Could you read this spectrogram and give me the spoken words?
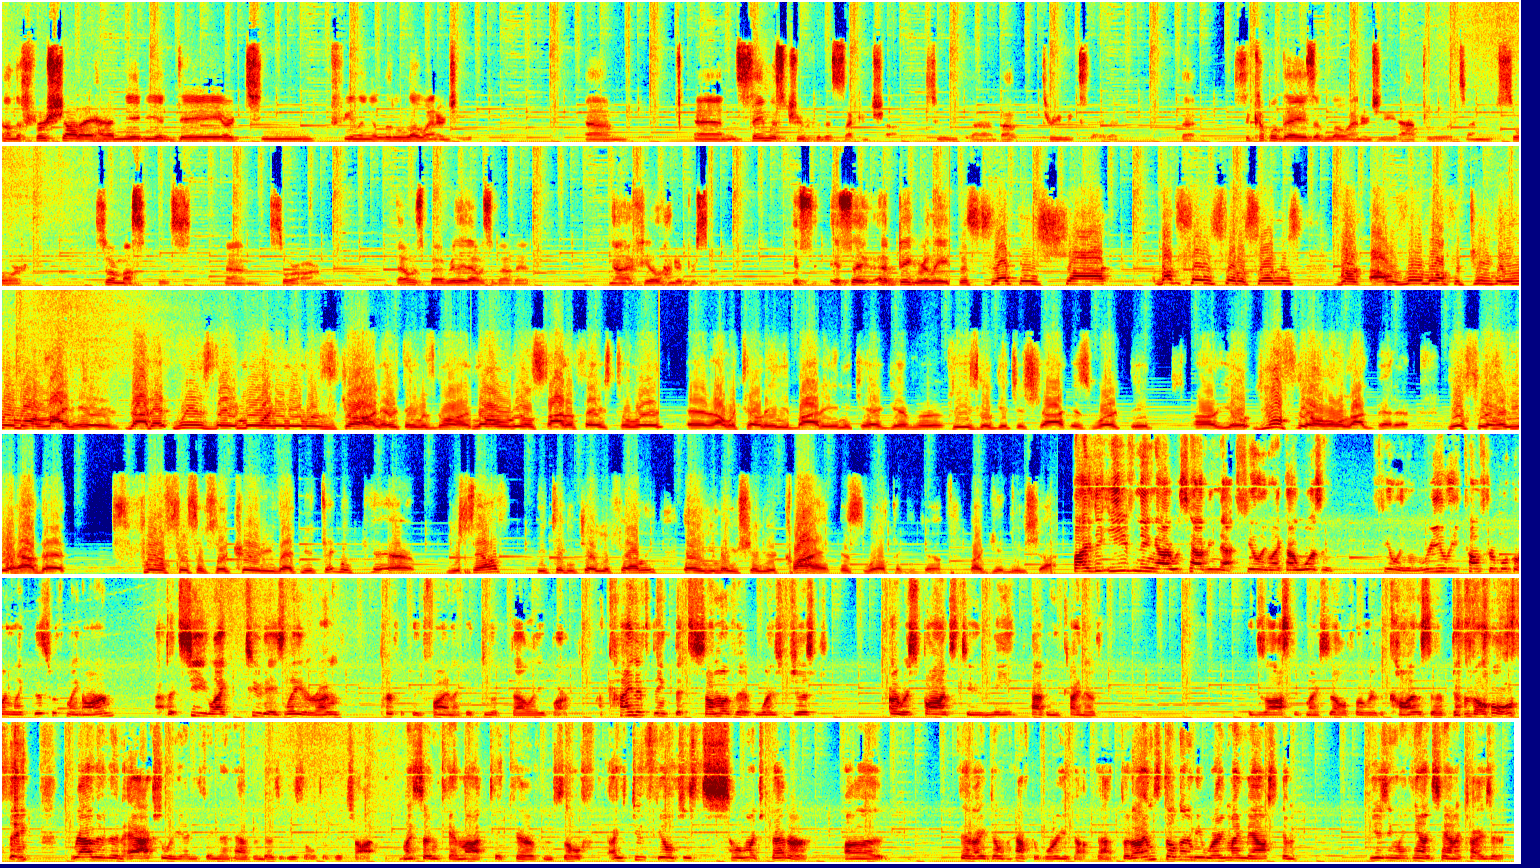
On the first shot, I had maybe a day or two feeling a little low energy. Um, and the same was true for the second shot, to uh, about three weeks later. That just a couple days of low energy afterwards and sore, sore muscles, um, sore arm. That was, but really, that was about it. Now I feel 100%. It's it's a, a big relief. The second shot, about the same sort of soreness, but I was a little more fatigued and a little more lightheaded. Now that Wednesday morning, it was gone. Everything was gone. No real side effects to it. And I would tell anybody, any caregiver, please go get your shot. It's worth it. Uh, you'll you'll feel a whole lot better. You'll feel you'll have that full sense of security that you're taking care of yourself you're taking care of your family, and you're making sure your client is well taken care of by getting these shots. By the evening, I was having that feeling like I wasn't feeling really comfortable going like this with my arm. But see, like two days later, I'm perfectly fine. I could do a ballet barre. I kind of think that some of it was just a response to me having kind of exhausted myself over the concept of the whole thing rather than actually anything that happened as a result of the shot. My son cannot take care of himself. I do feel just so much better uh, that I don't have to worry about that. But I'm still going to be wearing my mask and using my hand sanitizer.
